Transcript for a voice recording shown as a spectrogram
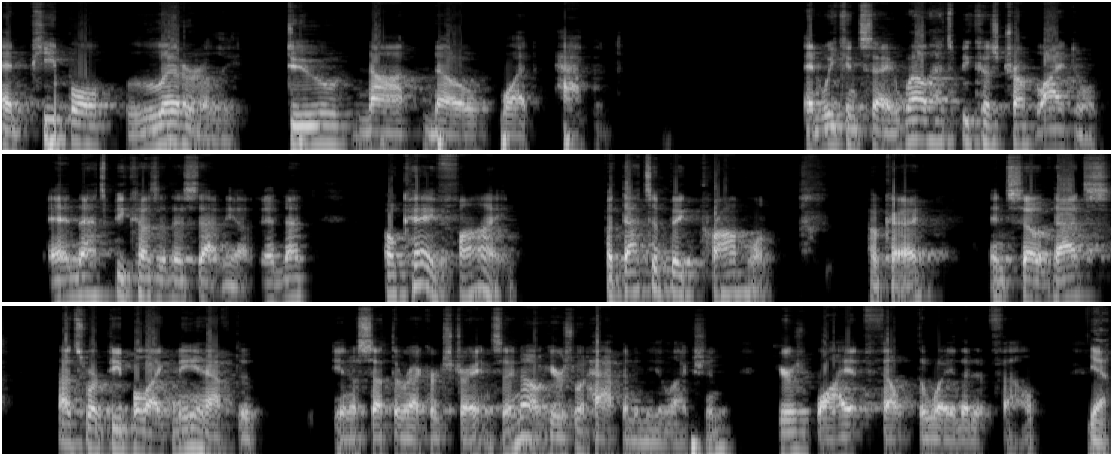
and people literally do not know what happened. And we can say, well, that's because Trump lied to him. And that's because of this, that, and the other. And that, okay, fine. But that's a big problem. okay. And so that's that's where people like me have to, you know, set the record straight and say, no, here's what happened in the election. Here's why it felt the way that it felt. Yeah.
